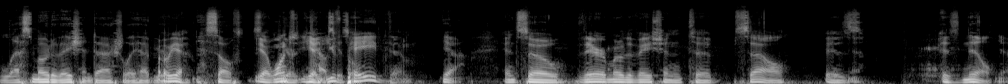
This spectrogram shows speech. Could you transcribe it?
less motivation to actually have your Oh, yeah. self Yeah, once yeah, you've sold. paid them. yeah And so their motivation to sell is is nil. Yeah.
